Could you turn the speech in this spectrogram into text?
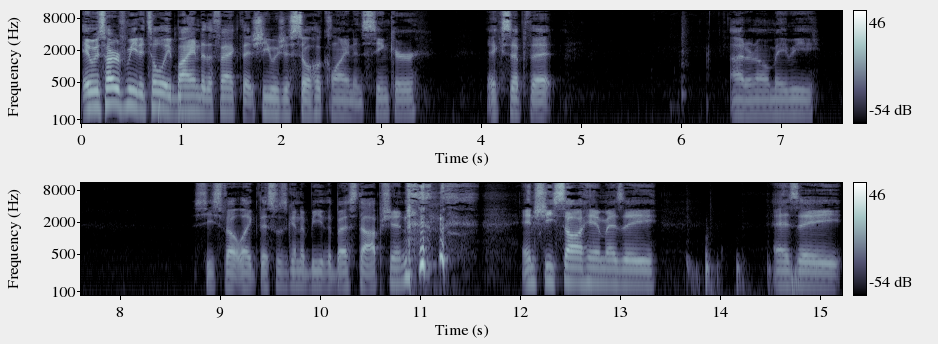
it was hard for me to totally buy into the fact that she was just so hook, line, and sinker. Except that I don't know, maybe she's felt like this was going to be the best option, and she saw him as a as a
